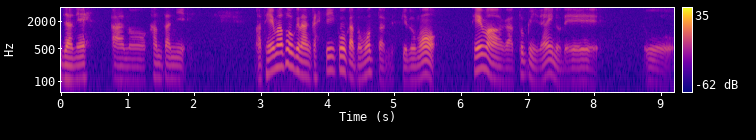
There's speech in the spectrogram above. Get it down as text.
ー、じゃあね、あの、簡単に、まあ、テーマトークなんかしていこうかと思ったんですけども、テーマが特にないので、と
